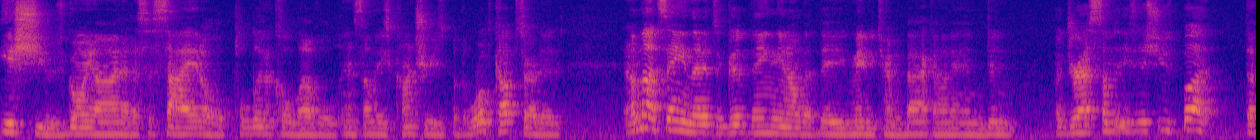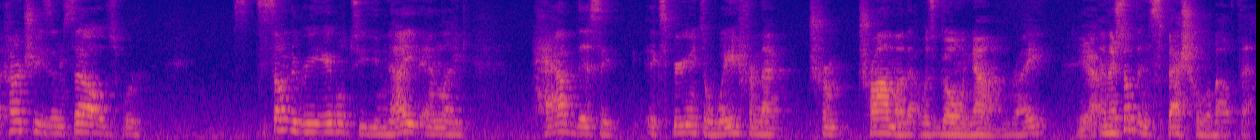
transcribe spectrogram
issues going on at a societal, political level in some of these countries. But the World Cup started, and I'm not saying that it's a good thing, you know, that they maybe turned back on it and didn't address some of these issues, but the countries themselves were to some degree able to unite and like have this experience away from that tra- trauma that was going on, right? Yeah. And there's something special about that.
